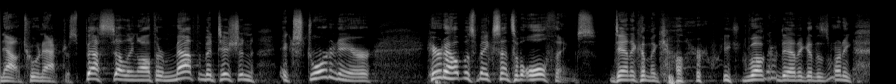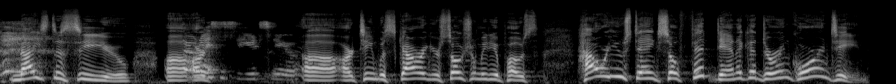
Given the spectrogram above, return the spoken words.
Now to an actress, best-selling author, mathematician extraordinaire, here to help us make sense of all things, Danica McKellar. Welcome, Danica, this morning. Nice to see you. Uh, so our, nice to see you too. Uh, our team was scouring your social media posts. How are you staying so fit, Danica, during quarantine?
